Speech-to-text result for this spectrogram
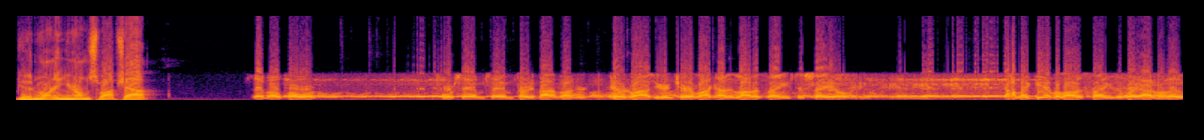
Good morning. You're on the swap shop. 704-477-3500. Hillard Wise here in Cherryville. I got a lot of things to sell, and, and uh, I'm to give a lot of things away. I don't know.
